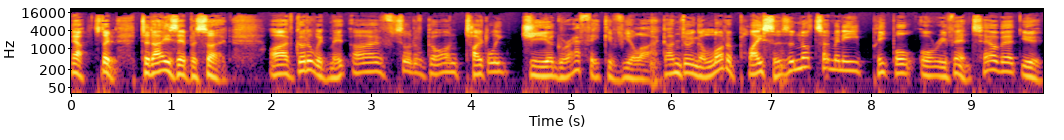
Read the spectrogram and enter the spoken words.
Now, Steve, today's episode, I've got to admit, I've sort of gone totally geographic, if you like. I'm doing a lot of places and not so many people or events. How about you?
